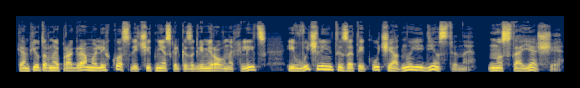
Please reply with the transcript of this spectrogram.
Компьютерная программа легко сличит несколько загримированных лиц и вычленит из этой кучи одно единственное, настоящее.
